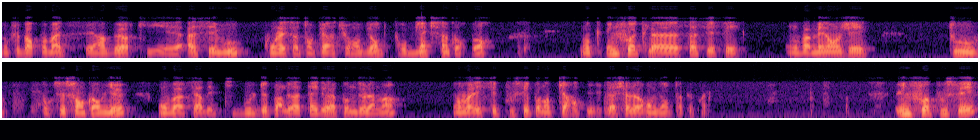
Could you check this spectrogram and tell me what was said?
Donc le beurre pommade, c'est un beurre qui est assez mou, qu'on laisse à température ambiante pour bien qu'il s'incorpore. Donc une fois que ça c'est fait, on va mélanger tout pour que ce soit encore mieux. On va faire des petites boules de pain de la taille de la paume de la main et on va laisser pousser pendant 40 minutes à chaleur ambiante à peu près. Une fois poussés,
